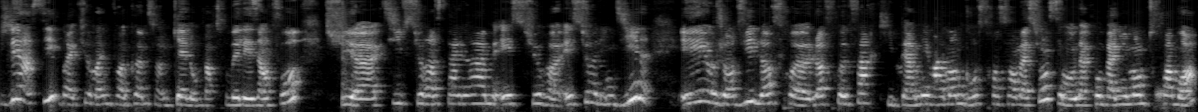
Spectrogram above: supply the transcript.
j'ai un site, breakyourmind.com, sur lequel on peut retrouver les infos. Je suis euh, active sur Instagram et sur, et sur LinkedIn. Et aujourd'hui, l'offre l'offre phare qui permet vraiment de grosses transformations, c'est mon accompagnement de trois mois,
